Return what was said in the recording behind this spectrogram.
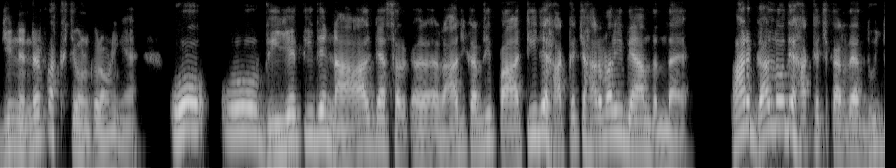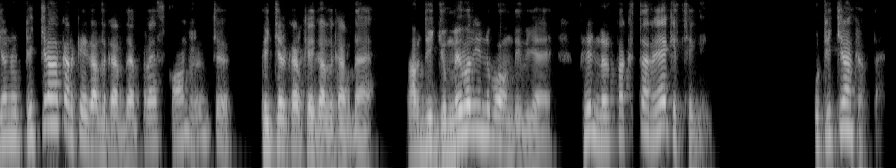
ਜਿਹਨੇ ਨਿਰਪੱਖ ਚੋਣ ਕਰਾਉਣੀ ਹੈ, ਉਹ ਉਹ ਬੀਜੇਪੀ ਦੇ ਨਾਲ ਜਾਂ ਸਰ- ਰਾਜ ਕਰਦੀ ਪਾਰਟੀ ਦੇ ਹੱਕ 'ਚ ਹਰ ਵਾਰੀ ਬਿਆਨ ਦਿੰਦਾ ਹੈ, ਹਰ ਗੱਲ ਉਹਦੇ ਹੱਕ 'ਚ ਕਰਦਾ ਹੈ, ਦੂਜਿਆਂ ਨੂੰ ਟਿਚਰਾਂ ਕਰਕੇ ਗੱਲ ਕਰਦਾ ਹੈ, ਪ੍ਰੈਸ ਕਾਨਫਰੰਸ 'ਚ ਟਿਚਰ ਕਰਕੇ ਗੱਲ ਕਰਦਾ ਹੈ, ਆਪਦੀ ਜ਼ਿੰਮੇਵਾਰੀ ਨਿਭਾਉਣ ਦੀ ਬਜਾਏ, ਫਿਰ ਨਿਰਪੱਖਤਾ ਰਹਿ ਕਿੱਥੇ ਗਈ? ਉਹ ਟਿਚਰਾਂ ਕਰਦਾ ਹੈ,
